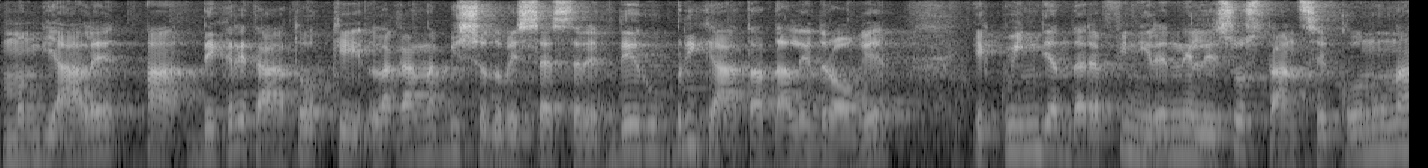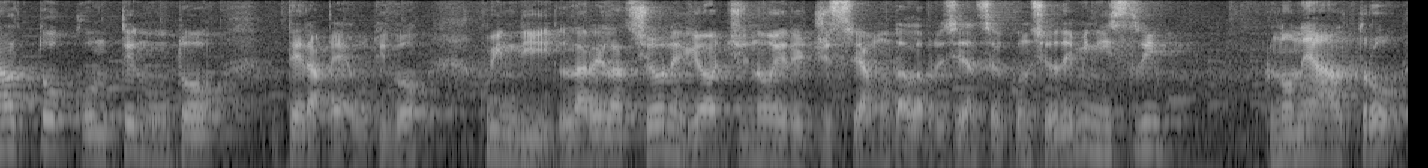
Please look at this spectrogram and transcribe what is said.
mondiale ha decretato che la cannabis dovesse essere derubricata dalle droghe e quindi andare a finire nelle sostanze con un alto contenuto terapeutico. Quindi la relazione che oggi noi registriamo dalla Presidenza del Consiglio dei Ministri non è altro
